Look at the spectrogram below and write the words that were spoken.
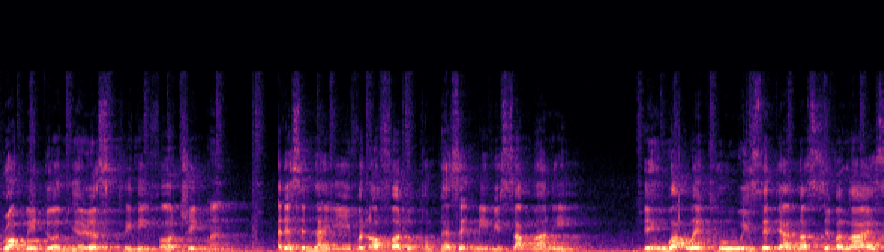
brought me to the nearest clinic for treatment. At the same time, he even offered to compensate me with some money. In what way could we say they are not civilized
